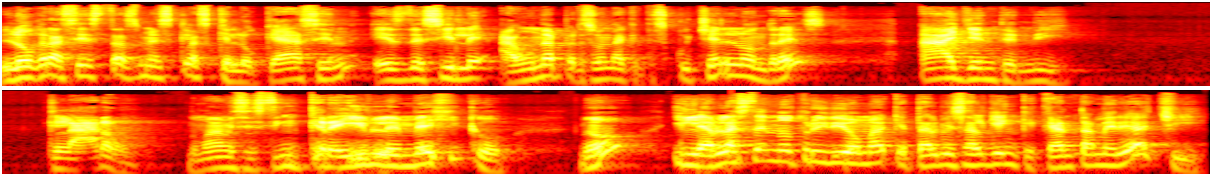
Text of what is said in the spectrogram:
logras estas mezclas que lo que hacen es decirle a una persona que te escucha en Londres, ah, ya entendí. Claro, no mames, es increíble México, ¿no? Y le hablaste en otro idioma que tal vez alguien que canta mariachi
